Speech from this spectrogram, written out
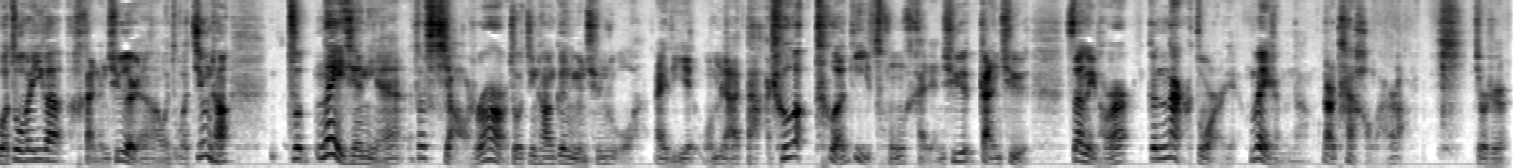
我作为一个海淀区的人啊，我我经常就那些年，就小时候就经常跟你们群主艾迪，我们俩打车特地从海淀区干去三里屯，跟那儿坐着去。为什么呢？那儿太好玩了。就是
